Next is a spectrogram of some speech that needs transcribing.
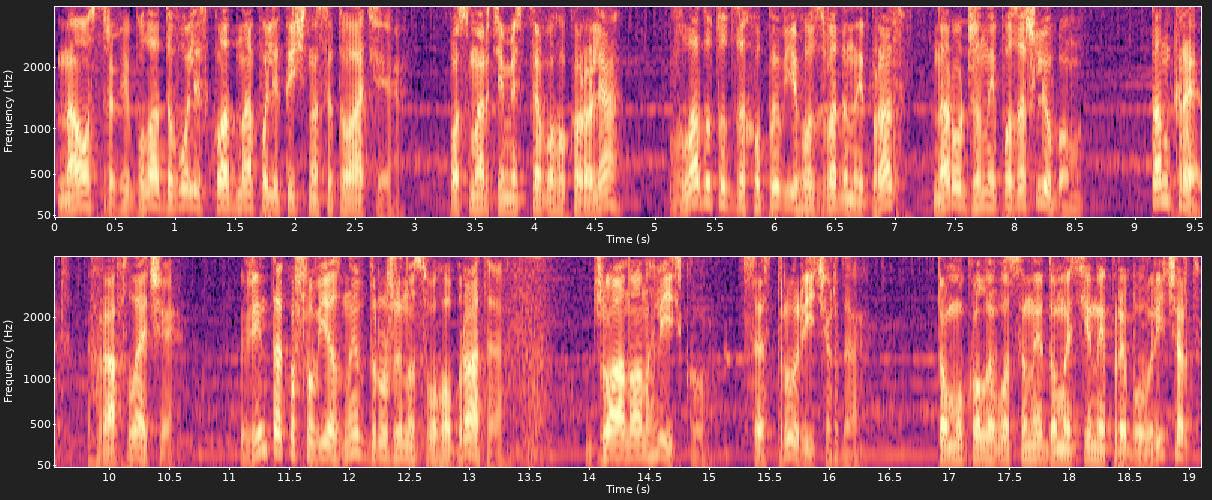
На острові була доволі складна політична ситуація. По смерті місцевого короля владу тут захопив його зведений брат, народжений поза шлюбом Танкрет, граф Лече. Він також ув'язнив дружину свого брата Джоану Англійську, сестру Річарда. Тому, коли восени до Месіни прибув Річард,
